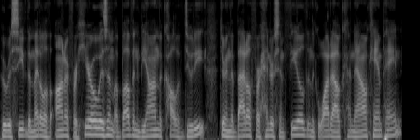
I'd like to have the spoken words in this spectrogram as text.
who received the Medal of Honor for heroism above and beyond the call of duty during the battle for Henderson Field in the Guadalcanal campaign,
